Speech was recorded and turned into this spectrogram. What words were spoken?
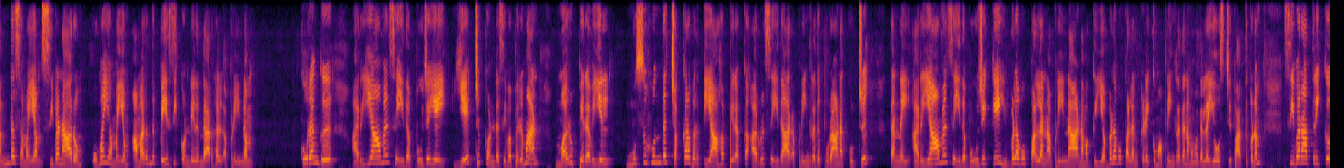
அந்த சமயம் சிவனாரும் உமையம்மையும் அமர்ந்து பேசிக்கொண்டிருந்தார்கள் அப்படின்னும். குரங்கு அறியாமல் செய்த பூஜையை ஏற்றுக்கொண்ட சிவபெருமான் மறுபிறவியில் முசுகுந்த சக்கரவர்த்தியாக பிறக்க அருள் செய்தார் அப்படிங்கிறது புராணக்கூற்று தன்னை அறியாமல் செய்த பூஜைக்கே இவ்வளவு பலன் அப்படின்னா நமக்கு எவ்வளவு பலன் கிடைக்கும் அப்படிங்கிறத நம்ம முதல்ல யோசித்து பார்த்துக்கணும். சிவராத்திரிக்கு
